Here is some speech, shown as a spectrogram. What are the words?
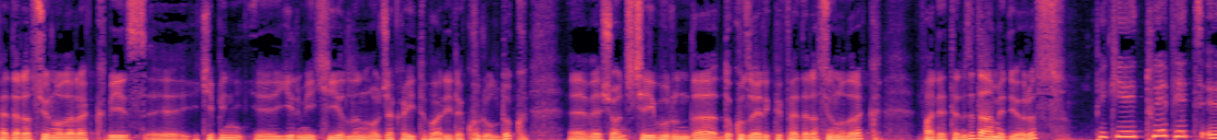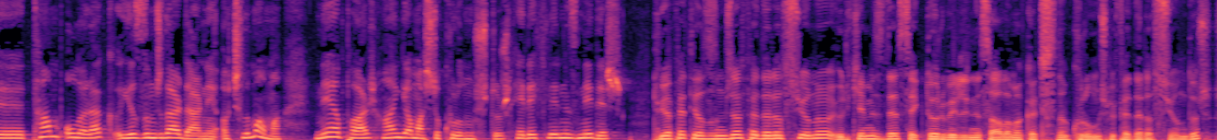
Federasyon olarak biz e, 2022 yılının Ocak ayı itibariyle kurulduk e, ve şu an çiçeği burunda 9 aylık bir federasyon olarak faaliyetlerimize devam ediyoruz. Peki TÜEPET e, tam olarak Yazılımcılar Derneği açılımı ama ne yapar, hangi amaçla kurulmuştur, hedefleriniz nedir? TÜYAFET Yazılımcılar Federasyonu ülkemizde sektör birliğini sağlamak açısından kurulmuş bir federasyondur.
